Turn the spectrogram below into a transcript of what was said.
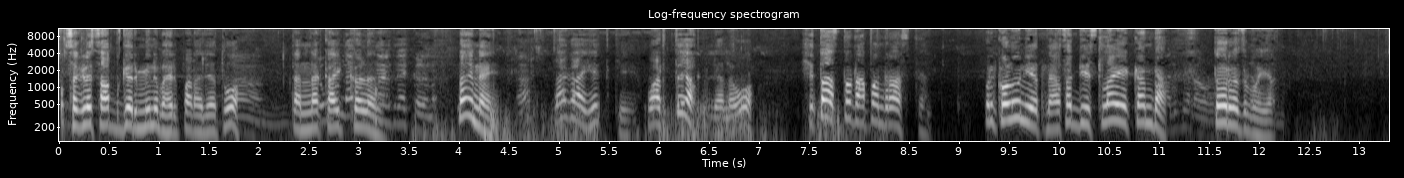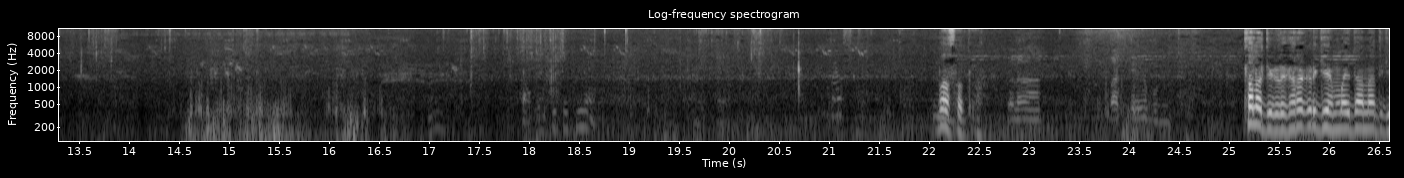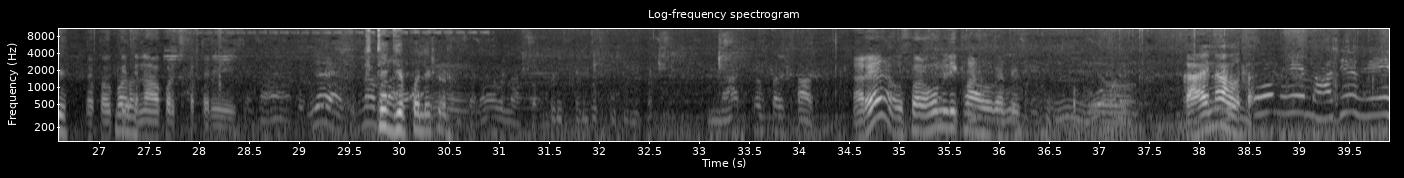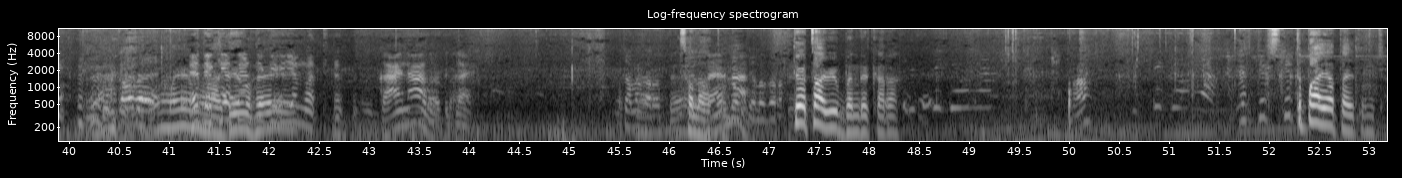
सगळे साप गरमीने बाहेर पडाले तो हा. त्यांना काय कळलं काय कळलं नाही नाही? जागा आहेत की. वाटतंय आपल्याला हो. शिता असतं दहा पंधरा असतात पण कळून येत नाही. असा दिसला एखादा तरच भैया. बस आता. चला तिकडे घराकडे घे मैदानात घे. ठीक घे पलीकडे. अरे उस पर ओम लिखा होगा देखो काय ना होता। ओम हे महादेव हे। देखिए मत। काय ना होत काय? चला. ते चावी बंद करा। ते पायात आहे तुमच्या।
